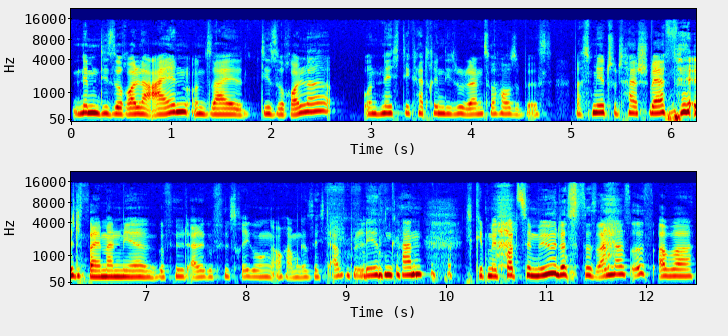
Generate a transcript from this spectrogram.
nimm diese Rolle ein und sei diese Rolle und nicht die Katrin, die du dann zu Hause bist. Was mir total schwer fällt, weil man mir gefühlt alle Gefühlsregungen auch am Gesicht ablesen kann. Ich gebe mir trotzdem Mühe, dass das anders ist, aber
